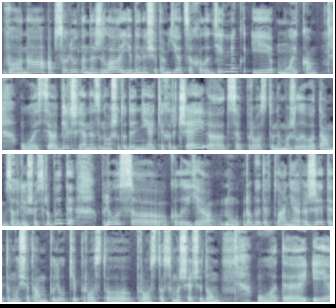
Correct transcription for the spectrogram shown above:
Вона абсолютно не жила. Єдине, що там є, це холодильник і мойка. Ось більше я не заношу туди ніяких речей, е, це просто неможливо там взагалі щось робити. Плюс, е, коли є ну, робити в плані жити, тому що там пилюки просто просто сумасшедший дом. От, е, І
